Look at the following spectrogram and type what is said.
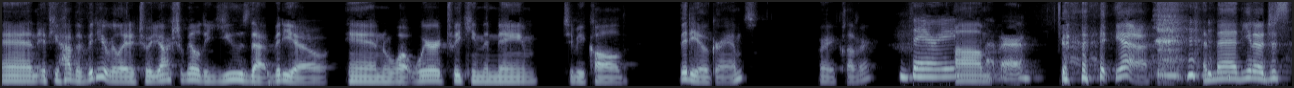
And if you have a video related to it, you'll actually be able to use that video in what we're tweaking the name to be called videograms. Very clever. Very um, clever. yeah. and then, you know, just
